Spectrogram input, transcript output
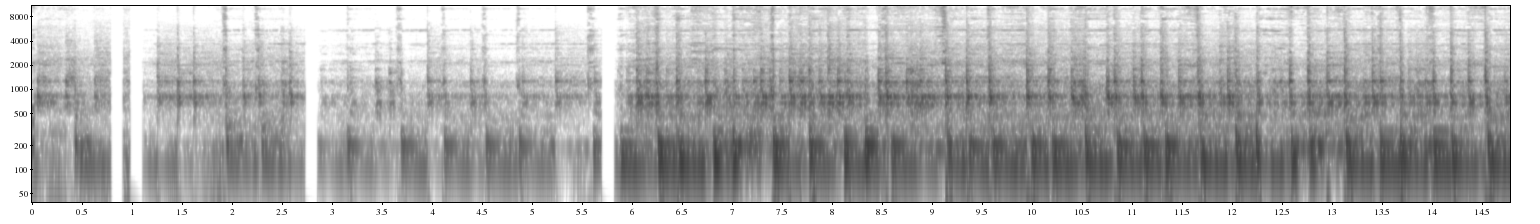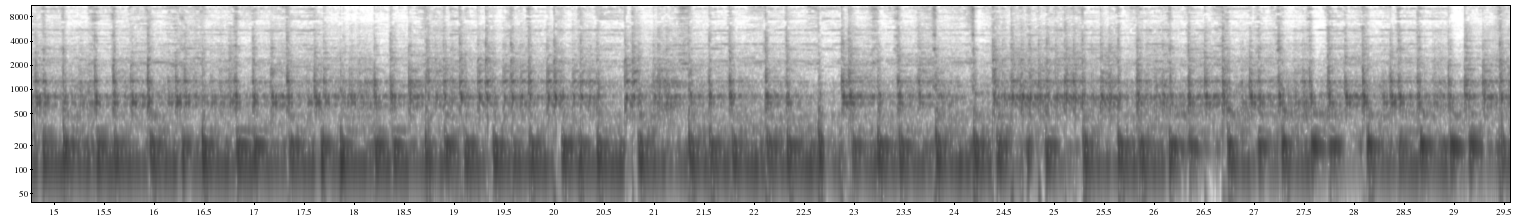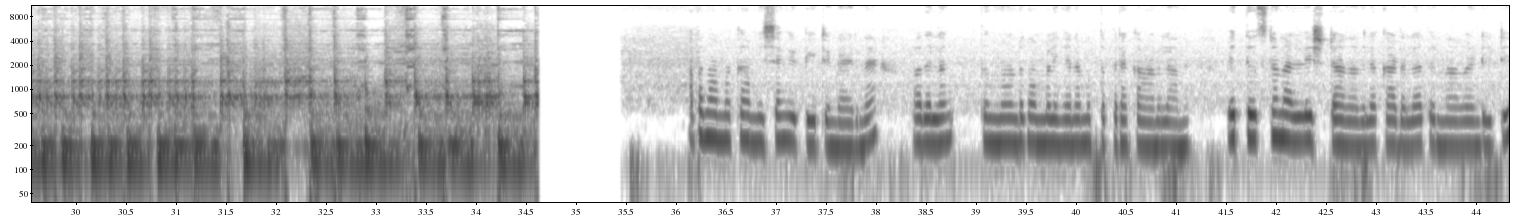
അപ്പോൾ നമുക്ക് അമിഷം കിട്ടിയിട്ടുണ്ടായിരുന്നേ. അപ്പം അതെല്ലാം തിന്നുകൊണ്ട് നമ്മളിങ്ങനെ മുത്തപ്പനെ കാണലാണ്. വ്യത്യസ്തം നല്ല ഇഷ്ടമാണ് അതിലെ കടല തിന്നാൻ വേണ്ടിയിട്ട്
